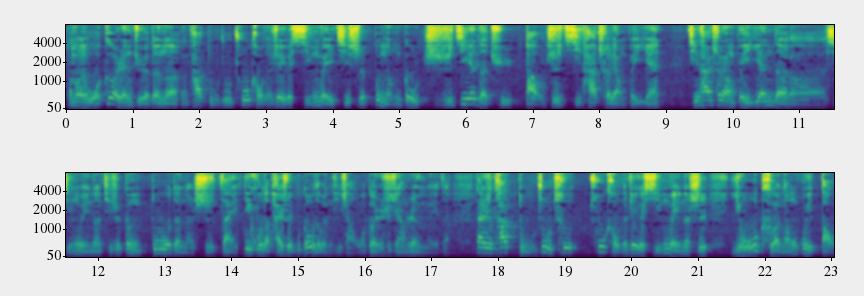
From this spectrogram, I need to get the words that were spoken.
那么我个人觉得呢，他堵住出口的这个行为，其实不能够直接的去导致其他车辆被淹。其他车辆被淹的行为呢，其实更多的呢是在地库的排水不够的问题上，我个人是这样认为的。但是他堵住车。出口的这个行为呢，是有可能会导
